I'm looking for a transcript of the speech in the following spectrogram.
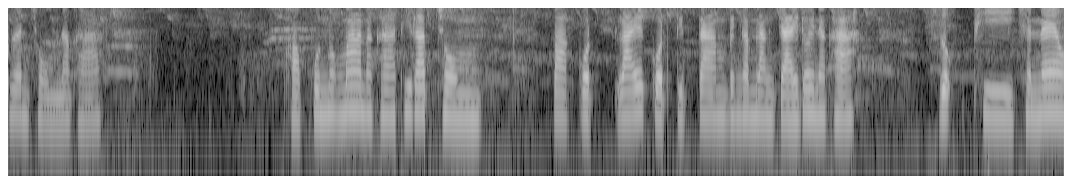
เพื่อนๆชมนะคะ ขอบคุณมากๆนะคะที่รับชม ฝากกดไลค์กดติดตามเป็นกำลังใจด้วยนะคะ สุพีชาแนล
